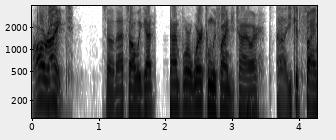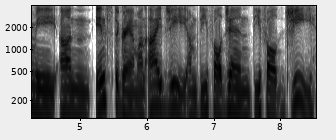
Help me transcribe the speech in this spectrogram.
All right. So that's all we got time for. Where can we find you, Tyler? Uh, you could find me on Instagram on IG. I'm default Gen default G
